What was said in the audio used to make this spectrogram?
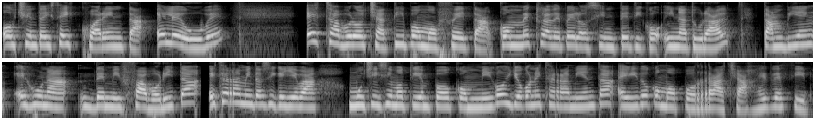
8640 LV. Esta brocha tipo mofeta con mezcla de pelo sintético y natural también es una de mis favoritas. Esta herramienta sí que lleva muchísimo tiempo conmigo y yo con esta herramienta he ido como por rachas, es decir,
